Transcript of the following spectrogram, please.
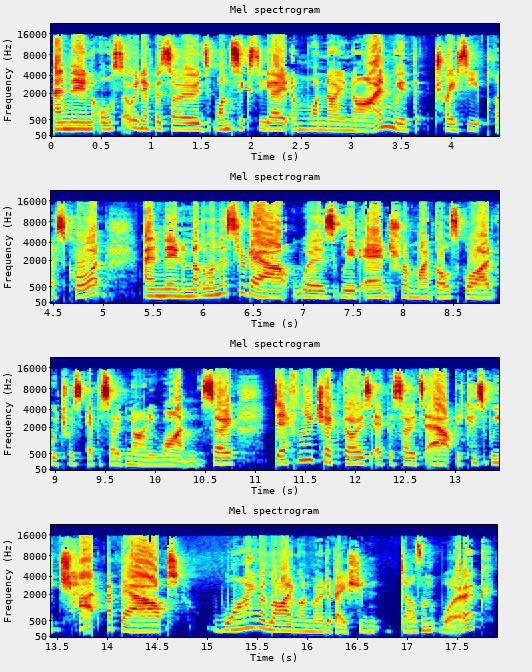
And then also in episodes 168 and 199 with Tracy Plescourt. And then another one that stood out was with Ange from My Goal Squad, which was episode 91. So definitely check those episodes out because we chat about why relying on motivation doesn't work.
